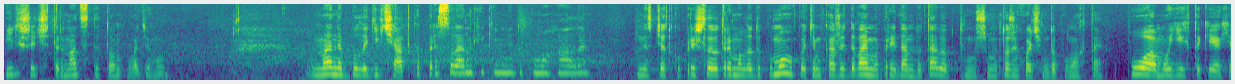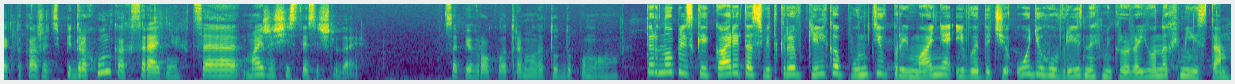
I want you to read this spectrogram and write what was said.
більше 14 тонн одягу. У мене були дівчатка-переселенки, які мені допомагали. Вони спочатку прийшли, отримали допомогу, потім кажуть, давай ми прийдемо до тебе, тому що ми теж хочемо допомогти. По моїх таких, як то кажуть, підрахунках середніх, це майже 6 тисяч людей за півроку отримали тут допомогу. Тернопільський Карітас відкрив кілька пунктів приймання і видачі одягу в різних мікрорайонах міста.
